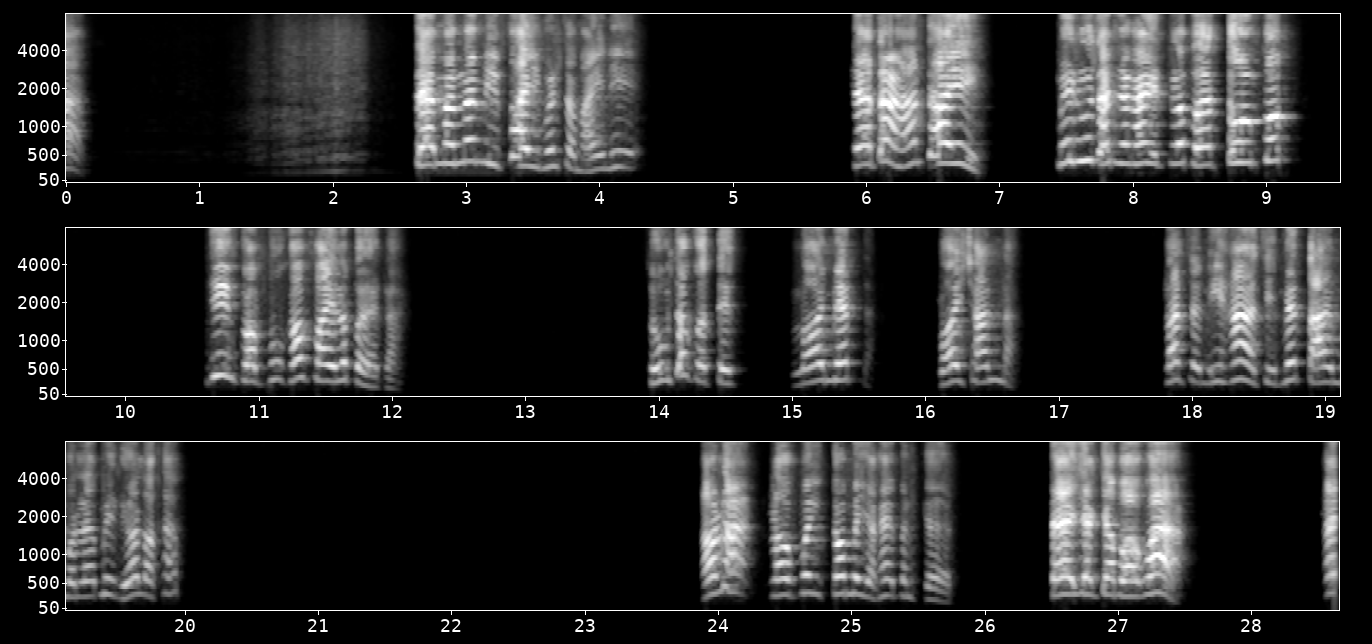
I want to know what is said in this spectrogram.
มาก แต่มันไม่มีไฟเหมือนสมัยนี้ แต่ทหารไทยไม่รู้ทำยังไงระเบิดตูมปุ๊บยิ่งกว่าภูเขาไฟระเบิดอะ สูงเท่ากับตึกร้อยเมตรร้อยชั้นน่ะ รัศมีห้าสิบเมตรตายหมดแล้วไม่เหลือหรอกครับ เอาละเราไม่ก็ไม่อยากให้มันเกิด แต่อยากจะบอกว่า ไอ้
